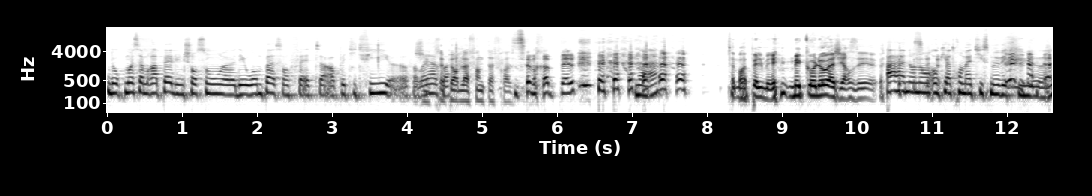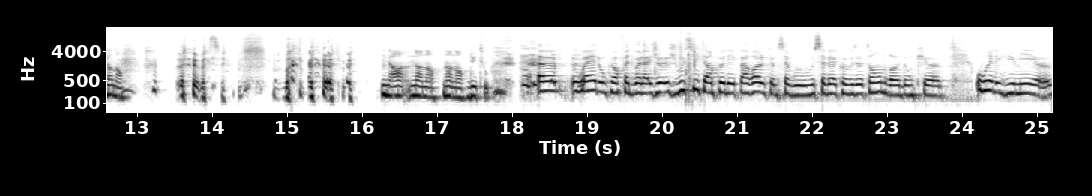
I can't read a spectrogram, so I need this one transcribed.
Donc moi ça me rappelle une chanson euh, des Wampas en fait, hein, Petite fille, euh, J'ai voilà très quoi. peur de la fin de ta phrase. Ça me rappelle. Ça me rappelle mes, mes colos à Jersey. Ah non, non, aucun traumatisme vécu, euh, non, non. Non, non, non, non, non, du tout. Euh, ouais, donc en fait, voilà, je, je vous cite un peu des paroles, comme ça vous, vous savez à quoi vous attendre. Donc, euh, ouvrez les guillemets. euh,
